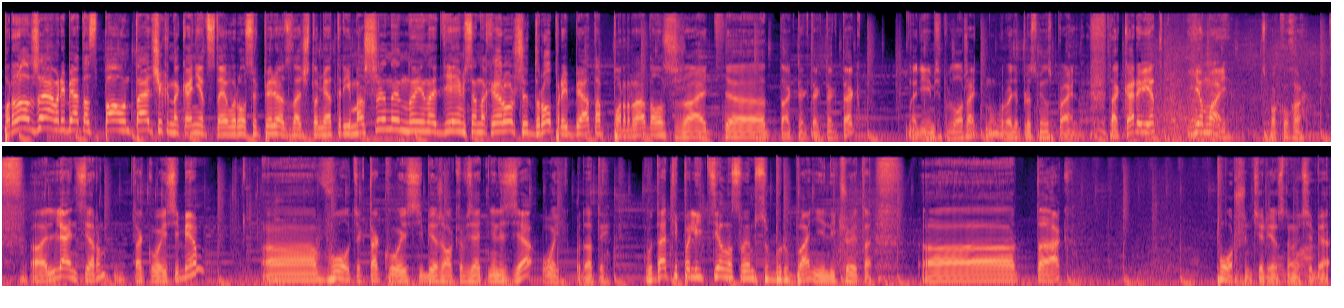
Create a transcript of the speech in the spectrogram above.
Продолжаем, ребята, спаун тачек. Наконец-то я вырвался вперед. Значит, у меня три машины. Ну и надеемся на хороший дроп, ребята, продолжать. Э, так, так, так, так, так. Надеемся продолжать. Ну, вроде плюс-минус правильно. Так, корвет. Ямай. Спокуха. Э, Лянтер. Такой себе. Э, Волтик такой себе. Жалко взять нельзя. Ой, куда ты? Куда ты полетел на своем субурбане или что это? Э, Так. Порш интересный у тебя.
